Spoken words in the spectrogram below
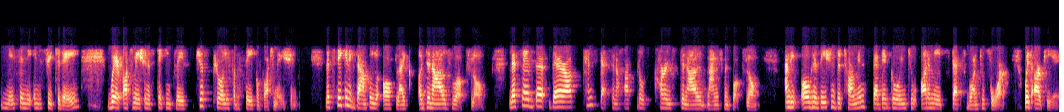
miss in the industry today where automation is taking place just purely for the sake of automation. Let's take an example of like a denials workflow. Let's say that there are 10 steps in a hospital's current denial management workflow, and the organization determines that they're going to automate steps one to four with RPA.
